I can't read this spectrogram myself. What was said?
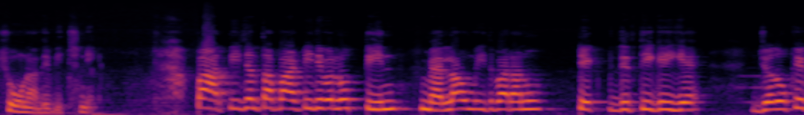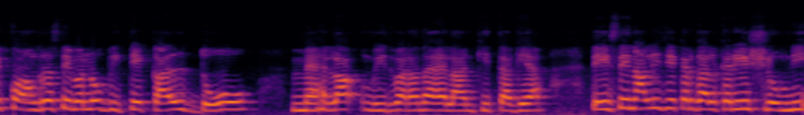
ਚੋਣਾਂ ਦੇ ਵਿੱਚ ਨੇ। ਭਾਰਤੀ ਜਨਤਾ ਪਾਰਟੀ ਦੇ ਵੱਲੋਂ ਤਿੰਨ ਮਹਿਲਾ ਉਮੀਦਵਾਰਾਂ ਨੂੰ ਟਿਕਟ ਦਿੱਤੀ ਗਈ ਹੈ, ਜਦੋਂ ਕਿ ਕਾਂਗਰਸ ਦੇ ਵੱਲੋਂ ਬੀਤੇ ਕੱਲ ਦੋ ਮਹਿਲਾ ਉਮੀਦਵਾਰਾਂ ਦਾ ਐਲਾਨ ਕੀਤਾ ਗਿਆ। ਤੇ ਇਸ ਦੇ ਨਾਲ ਹੀ ਜੇਕਰ ਗੱਲ ਕਰੀਏ ਸ਼੍ਰੋਮਣੀ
